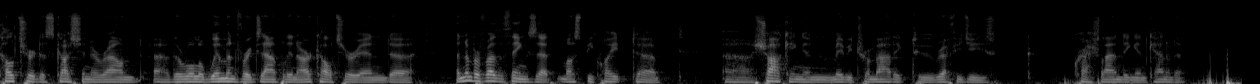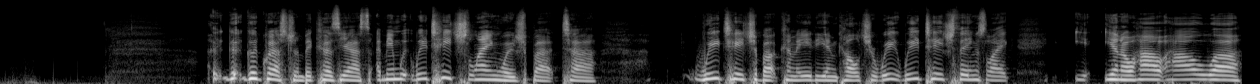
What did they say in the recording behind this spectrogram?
culture discussion around uh, the role of women, for example, in our culture, and uh, a number of other things that must be quite uh, uh, shocking and maybe traumatic to refugees crash landing in Canada. Uh, Good, good question because yes, I mean we, we teach language, but we teach about Canadian culture. We we teach things like, y- you know how how.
